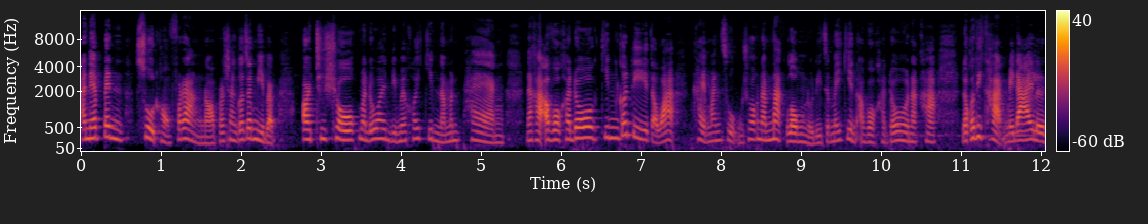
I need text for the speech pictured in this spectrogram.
อันนี้เป็นสูตรของฝรั่งเนาะเพราะฉะนั้นก็จะมีแบบอาร์ติโชกมาด้วยดีไม่ค่อยกินนะมันแพงนะคะอะโวคาโดกินก็ดีแต่ว่าไขมันสูงช่วงน้ำหนักลงหนูดีจะไม่กินอะโวคาโดนะคะ แล้วก็ที่ขาดไม่ได้เลย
